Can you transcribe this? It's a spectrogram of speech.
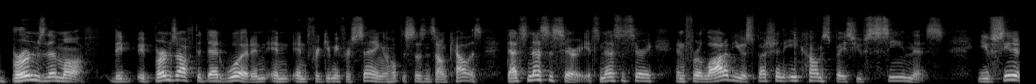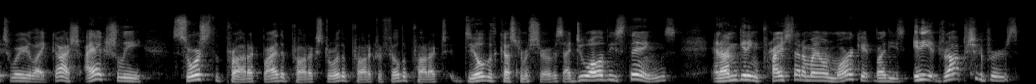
burns them off. They, it burns off the dead wood. And, and, and forgive me for saying, I hope this doesn't sound callous. That's necessary. It's necessary. And for a lot of you, especially in the e-com space, you've seen this. You've seen it to where you're like, gosh, I actually source the product, buy the product, store the product, refill the product, deal with customer service. I do all of these things, and I'm getting priced out of my own market by these idiot drop shippers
